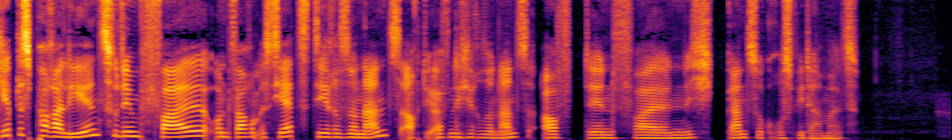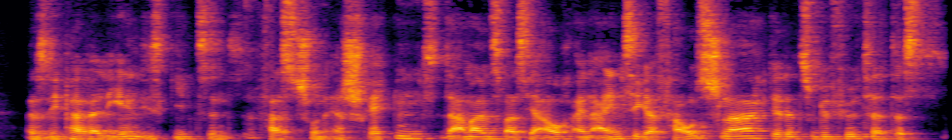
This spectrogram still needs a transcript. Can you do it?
Gibt es Parallelen zu dem Fall und warum ist jetzt die Resonanz, auch die öffentliche Resonanz auf den Fall nicht ganz so groß wie damals? Also die Parallelen, die es gibt, sind fast schon erschreckend. Damals war es ja auch ein einziger Faustschlag, der dazu geführt hat, dass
